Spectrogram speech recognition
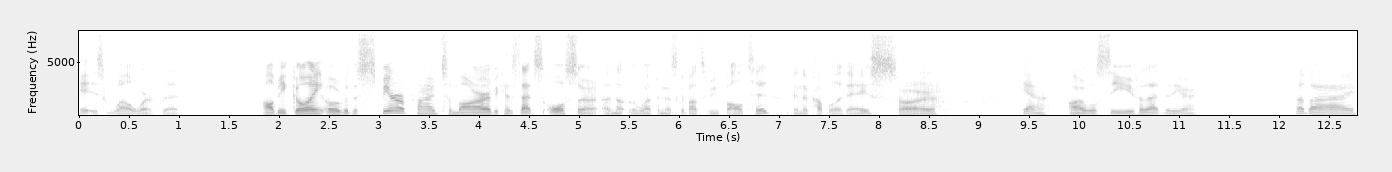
it is well worth it. I'll be going over the Spira Prime tomorrow because that's also another weapon that's about to be vaulted in a couple of days. So, yeah, I will see you for that video. Bye-bye.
